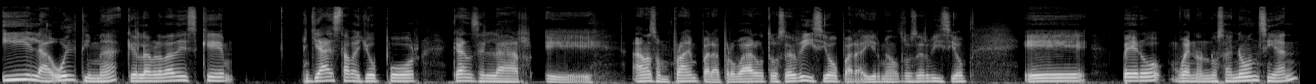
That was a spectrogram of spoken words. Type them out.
Y la última, que la verdad es que ya estaba yo por cancelar eh, Amazon Prime para probar otro servicio o para irme a otro servicio. Eh, pero bueno, nos anuncian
